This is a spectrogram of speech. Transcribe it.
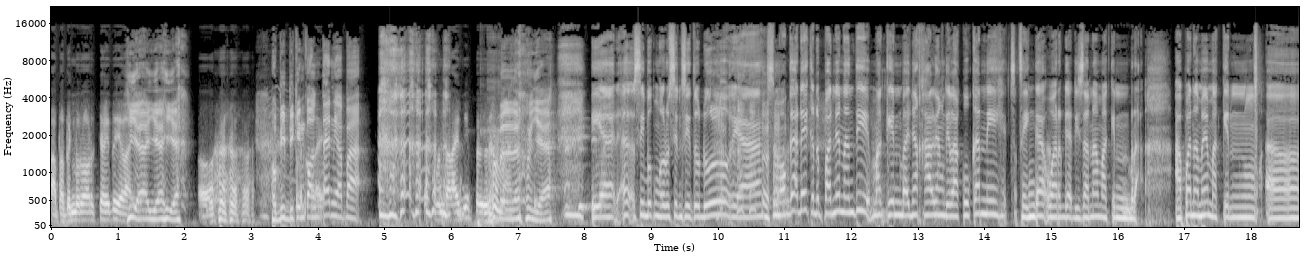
Pak Babin Purworejo itu ya, Pak? Iya iya iya. Oh. Hobi bikin konten nggak Pak? Sementara ini belum. Belum ya. Iya, eh, sibuk ngurusin situ dulu ya. Semoga deh ke depannya nanti makin banyak hal yang dilakukan nih sehingga warga di sana makin ber, apa namanya makin eh,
